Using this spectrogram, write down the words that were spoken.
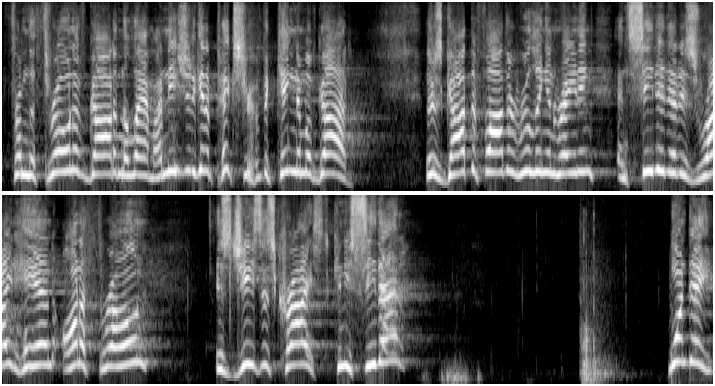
from the throne of God and the Lamb. I need you to get a picture of the kingdom of God. There's God the Father ruling and reigning, and seated at His right hand on a throne is Jesus Christ. Can you see that? One day,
